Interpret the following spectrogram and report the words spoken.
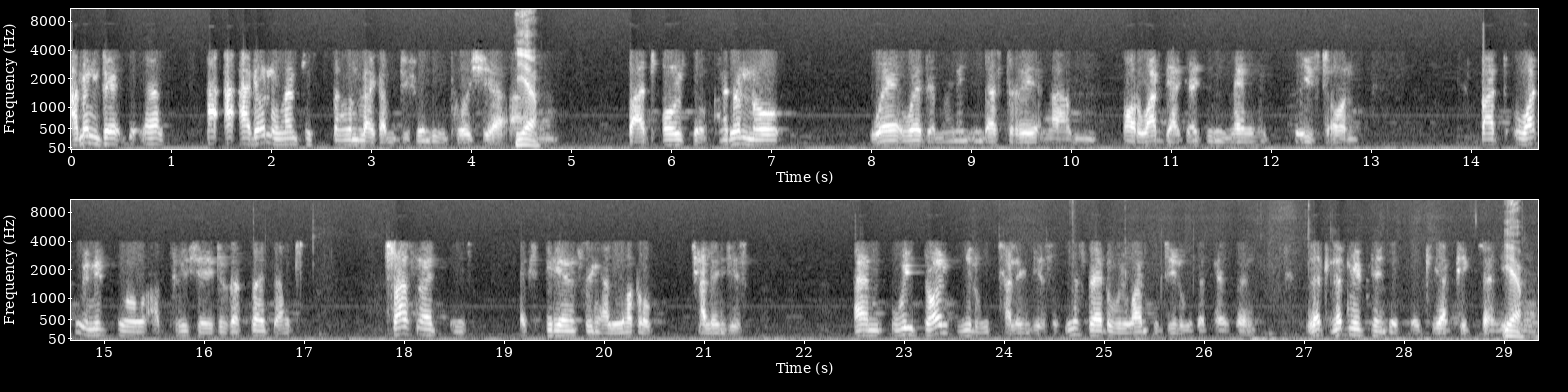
I mean, the, uh, I, I, don't want to sound like I'm defending Portia. Yeah. Um, but also, I don't know where where the mining industry um, or what they are judging based on. But what we need to appreciate is the fact that Transnet is experiencing a lot of challenges. And we don't deal with challenges. Instead, we want to deal with the person. Let, let me paint a, a clear picture. Here. Yeah.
